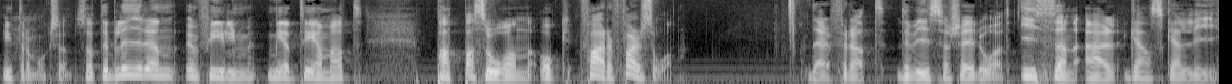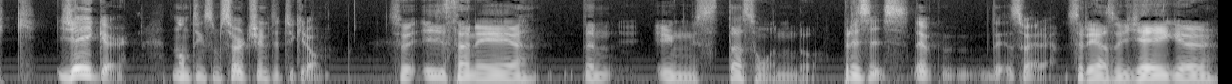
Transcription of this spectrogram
Hittar de också. Så att det blir en, en film med temat pappa son och farfar son. Därför att det visar sig då att Ethan är ganska lik Jaeger. Någonting som Searcher inte tycker om. Så Ethan är den yngsta sonen då? Precis, det, det, så är det. Så det är alltså Jaeger,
